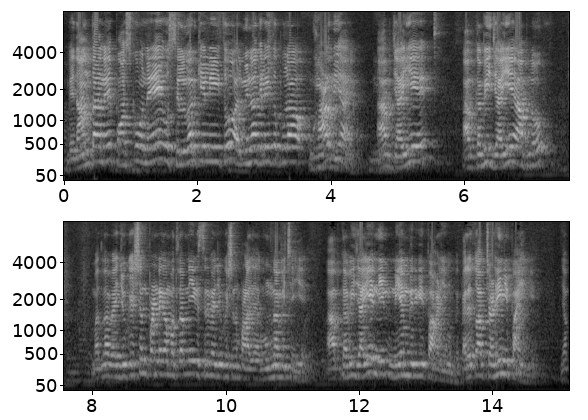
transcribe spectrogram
वेदांता ने, पॉस्को ने उस सिल्वर के लिए तो अलमीना के लिए तो पूरा उखाड़ दिया है। आप जाइए आप कभी जाइए आप लोग मतलब एजुकेशन पढ़ने का मतलब नहीं है कि सिर्फ़ एजुकेशन पढ़ा जाए, घूमना भी चाहिए। आप कभी जाइए नियमगिरी की पहाड़ियों पे, पहले तो आप चढ़ ही नहीं पाएँगे। जब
